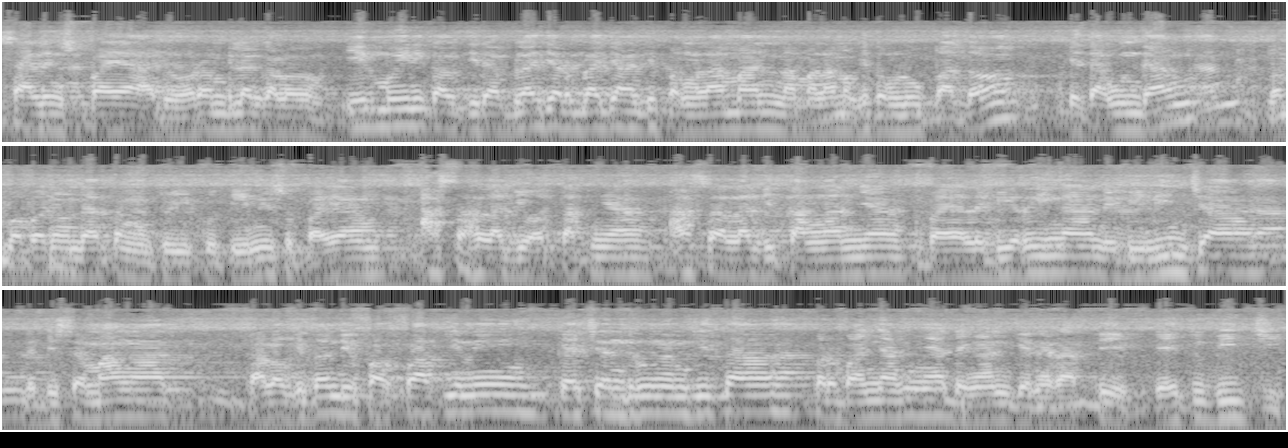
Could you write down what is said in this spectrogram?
saling supaya ada orang bilang kalau ilmu ini kalau tidak belajar belajar nanti pengalaman lama-lama kita lupa toh. Kita undang bapak-bapak yang datang untuk ikut ini supaya asah lagi otaknya, asah lagi tangannya, supaya lebih ringan, lebih lincah, lebih semangat. Kalau kita di fak ini, kecenderungan kita perbanyaknya dengan generatif, yaitu biji.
